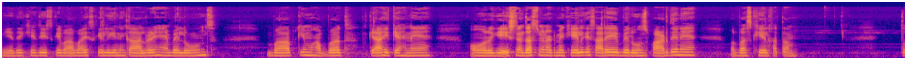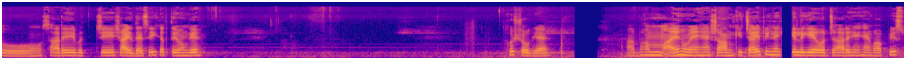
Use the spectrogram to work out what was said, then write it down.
ये देखिए जी, इसके बाबा इसके लिए निकाल रहे हैं बैलून्स बाप की मोहब्बत, क्या ही कहने हैं। और ये इसने दस मिनट में खेल के सारे बैलून्स फाड़ देने हैं और बस खेल ख़त्म। तो सारे बच्चे शायद ऐसे ही करते होंगे। खुश हो गया है। अब हम आए हुए हैं शाम की चाय पीने के लिए और जा रहे हैं वापस।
